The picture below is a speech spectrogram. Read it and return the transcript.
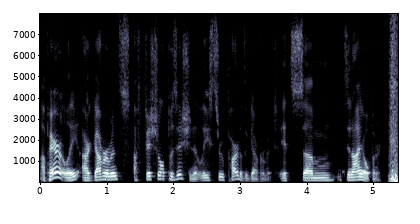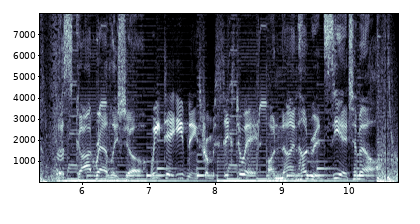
apparently, our government's official position, at least through part of the government. It's um, it's an eye opener. The Scott Radley Show, weekday evenings from six to eight on nine hundred CHML.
